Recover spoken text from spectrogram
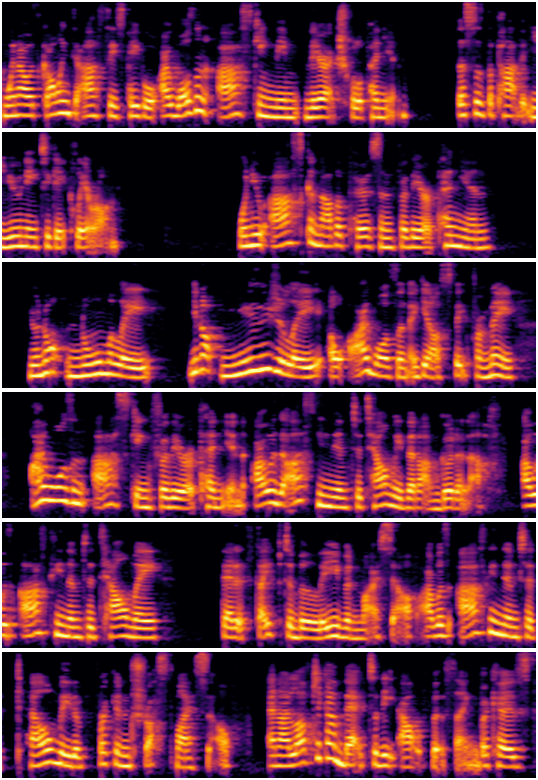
when I was going to ask these people, I wasn't asking them their actual opinion. This is the part that you need to get clear on. When you ask another person for their opinion, you're not normally, you're not usually, oh, I wasn't, again, I'll speak from me, I wasn't asking for their opinion. I was asking them to tell me that I'm good enough. I was asking them to tell me that it's safe to believe in myself. I was asking them to tell me to freaking trust myself. And I love to come back to the outfit thing because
